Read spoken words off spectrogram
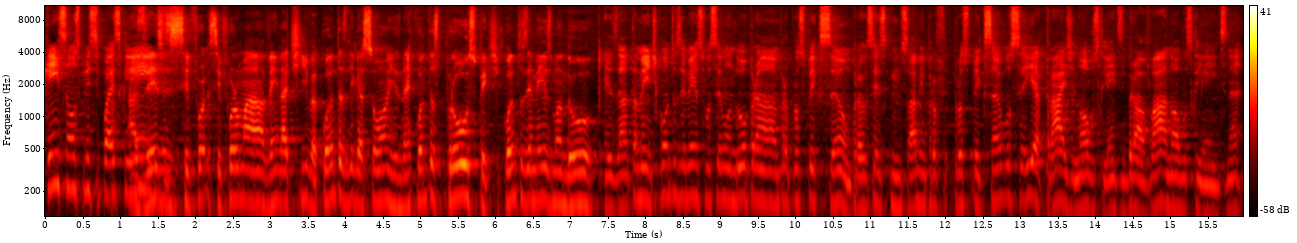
Quem são os principais clientes? Às vezes, se for, se for uma venda ativa, quantas ligações, né? Quantas prospect, quantos e-mails mandou? Exatamente, quantos e-mails você mandou para prospecção? Para vocês que não sabem, prospecção é você ir atrás de novos clientes, bravar novos clientes, né?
